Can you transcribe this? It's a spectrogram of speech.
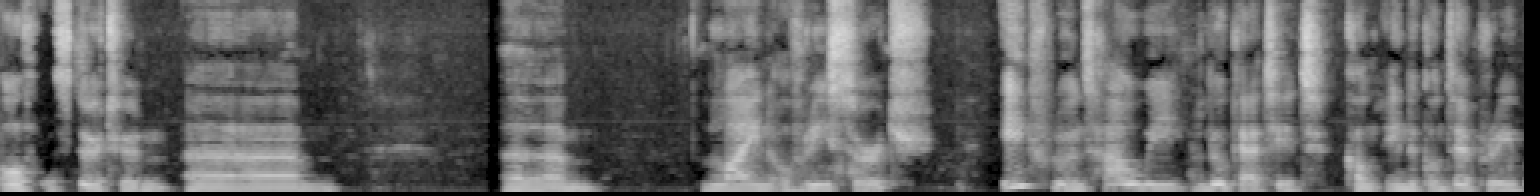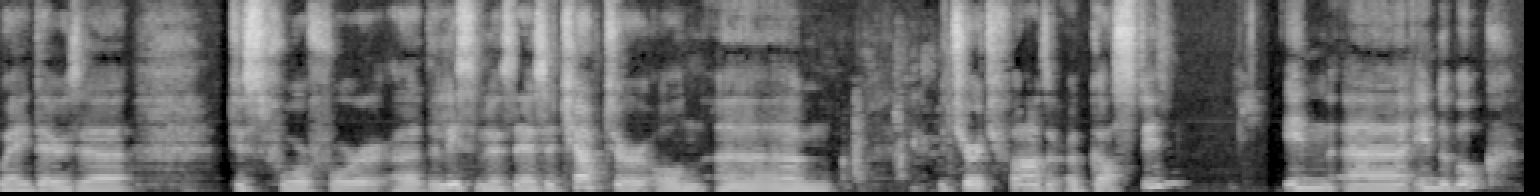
of a certain um, um, line of research influence how we look at it con- in the contemporary way. There's a just for for uh, the listeners, there's a chapter on um, the Church Father Augustine in uh, in the book,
